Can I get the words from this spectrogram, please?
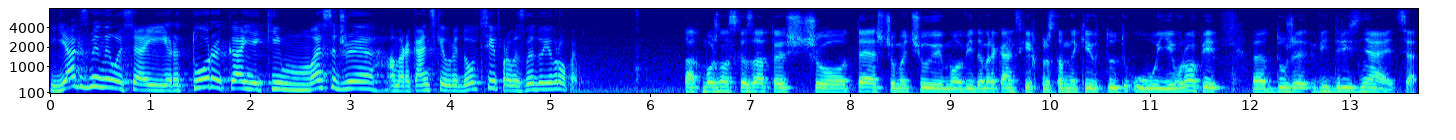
Як змінилася її риторика, які меседжі американські урядовці привезли до Європи? Так, можна сказати, що те, що ми чуємо від американських представників тут у Європі, е, дуже відрізняється.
